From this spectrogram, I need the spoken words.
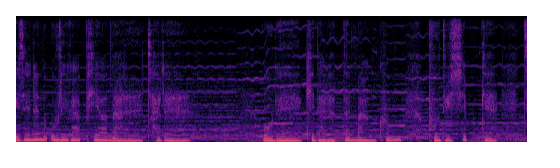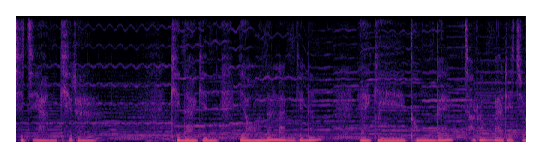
이제는 우리가 피어날 차례. 오래 기다렸던 만큼 부디 쉽게 지지 않기를. 기나긴 여운을 남기는 애기 동백처럼 말이죠.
